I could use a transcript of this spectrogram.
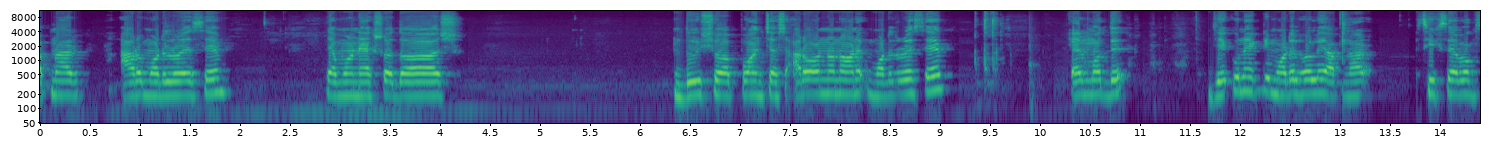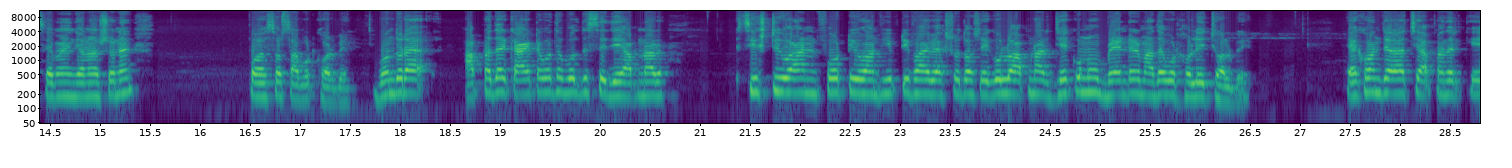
আপনার আরও মডেল রয়েছে। যেমন একশো দশ, দুইশো পঞ্চাশ আরও অন্যান্য অনেক মডেল রয়েছে। এর মধ্যে যে কোনো একটি মডেল হলে আপনার সিক্স এবং সেভেন জেনারেশনের প্রসেসর সাপোর্ট করবে। বন্ধুরা আপনাদেরকে আরেকটা কথা বলতেছে যে আপনার sixty one forty one fifty five একশো দশ, এগুলো আপনার যে কোনো ব্র্যান্ডের মাদারবোর্ড হলেই চলবে। এখন যারা আছে আপনাদেরকে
